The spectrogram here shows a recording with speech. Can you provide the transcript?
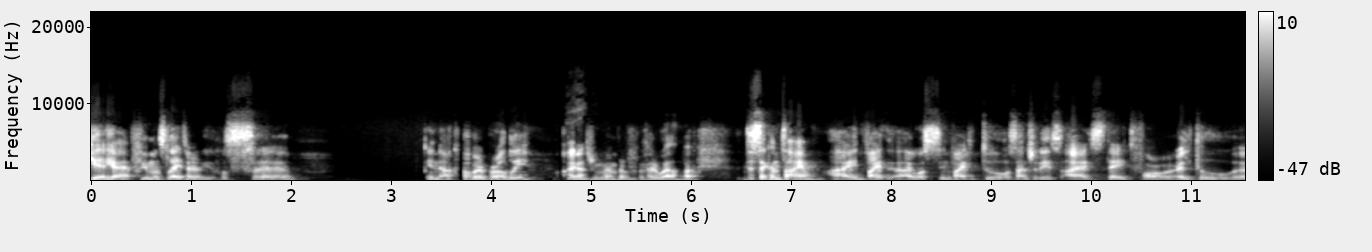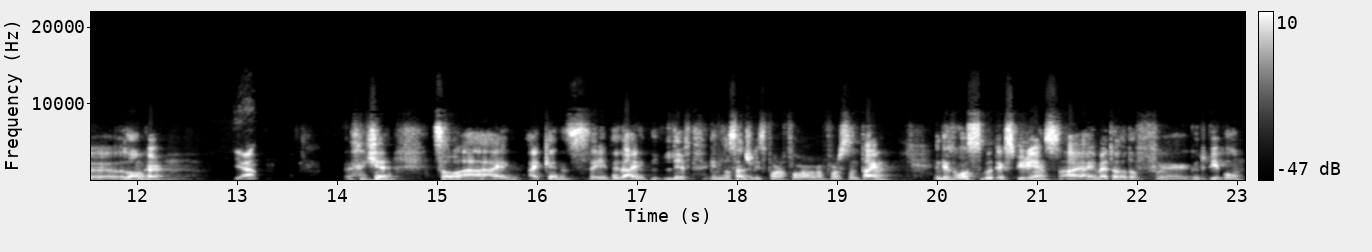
Yeah, yeah. A few months later, it was uh, in October, probably. I don't remember very well, but the second time I invite, I was invited to Los Angeles. I stayed for a little uh, longer. Yeah. yeah. So I I can say that I lived in Los Angeles for for for some time, and it was a good experience. I, I met a lot of uh, good people.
